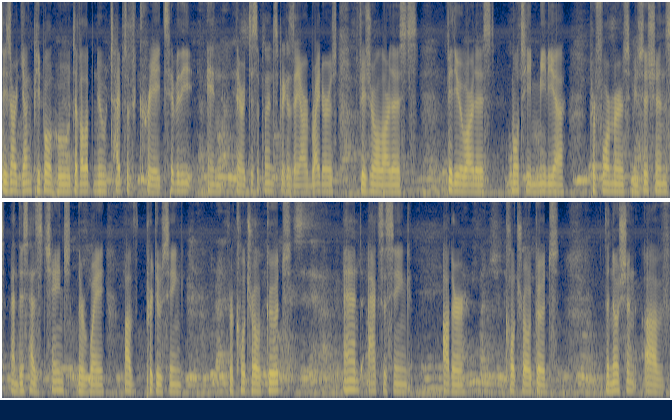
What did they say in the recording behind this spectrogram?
These are young people who develop new types of creativity in their disciplines because they are writers, visual artists, video artists, multimedia performers, musicians, and this has changed their way of producing their cultural goods and accessing other cultural goods. The notion of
